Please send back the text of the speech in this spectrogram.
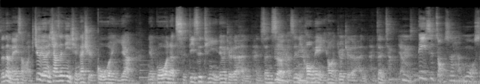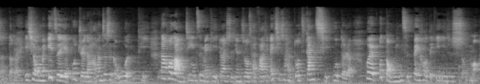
真的没什么，就有点像是你以前在学国文一样。你的国文的词第一次听一定会觉得很很生涩，嗯、可是你后面以后你就会觉得很很正常这样子。嗯，第一次总是很陌生的，以前我们一直也不觉得好像这是个问题，但后来我们经营自媒体一段时间之后，才发现，哎，其实很多刚起步的人会不懂懂名词背后的意义是什么。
